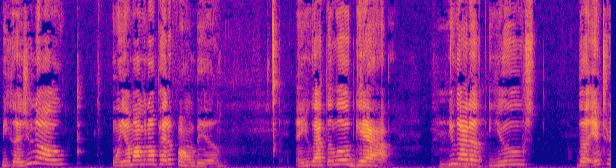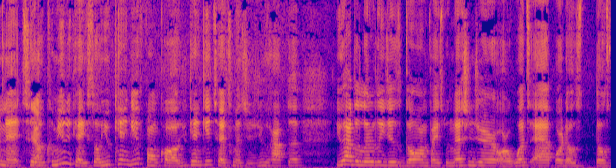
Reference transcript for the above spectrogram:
because you know when your mama don't pay the phone bill and you got the little gap, mm-hmm. you gotta use the internet to yep. communicate. So you can't get phone calls, you can't get text messages. You have to you have to literally just go on Facebook Messenger or WhatsApp or those those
